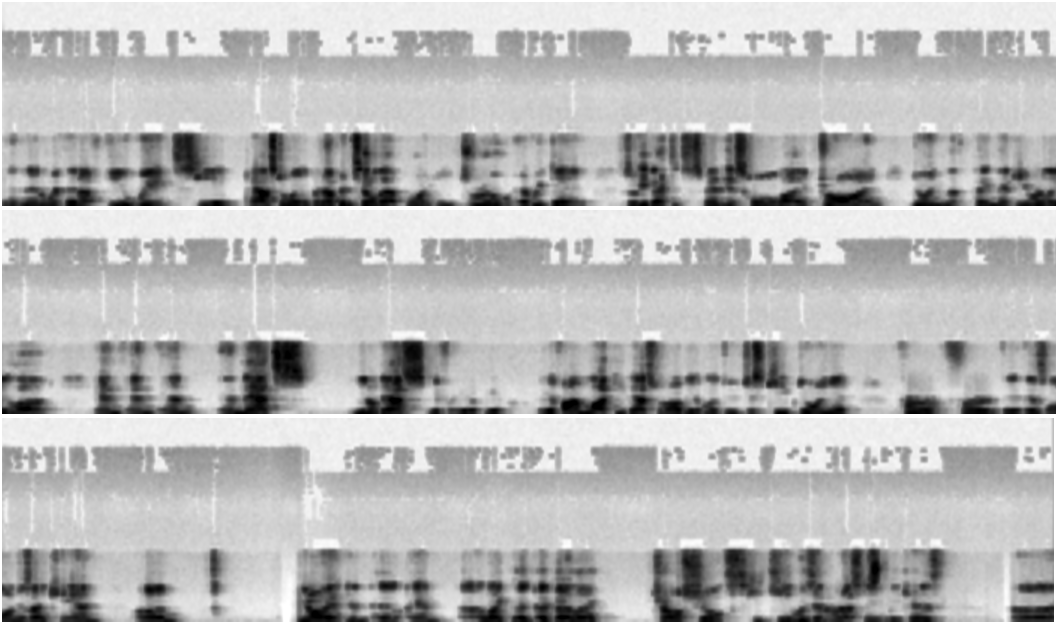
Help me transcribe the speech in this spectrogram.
and then within a few weeks he passed away. But up until that point, he drew every day. So he got to spend his whole life drawing doing the thing that he really loved. And and and and that's you know that's if if, if I'm lucky, that's what I'll be able to do. Just keep doing it for for as long as I can. Um, you know, and and and like a, a guy like Charles Schulz, he, he was interesting because uh,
